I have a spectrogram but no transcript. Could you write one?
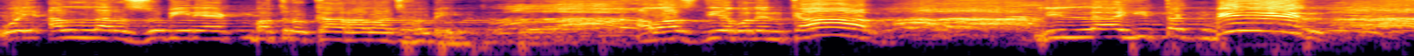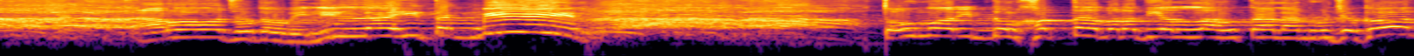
ওই আল্লাহর জমিনে একমাত্র কার আওয়াজ হবে? আওয়াজ দিয়ে বলেন কার? লিল্লাহি তাকবীর। আরও আওয়াজ হতে হবে। লিল্লাহি তাকবীর। তো উমর ইবনুল খাত্তাব রাদিয়াল্লাহু তাআলা আনহু যখন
